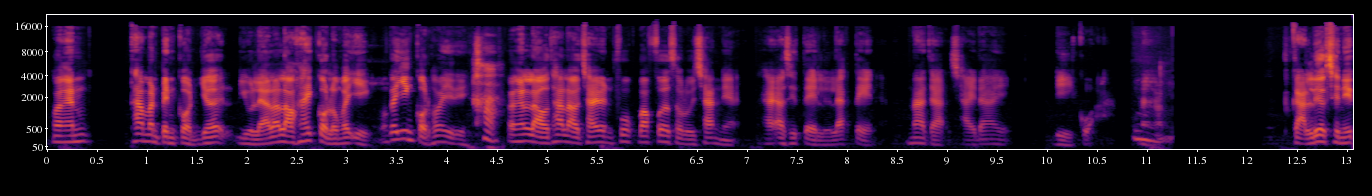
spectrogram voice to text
เพราะงั้นถ้ามันเป็นกรดเยอะอยู่แล้ว แล้วเราให้กรดลงไปอีก มันก็ยิ่งกรดเข้าไปดิค่ะเพราะงั้นเราถ้าเราใช้เป็นพวก buffer solution เนี่ยใช้ acetate หรือ lactate น่าจะใช้ได้ดีกว่านะครับการเลือกชนิด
